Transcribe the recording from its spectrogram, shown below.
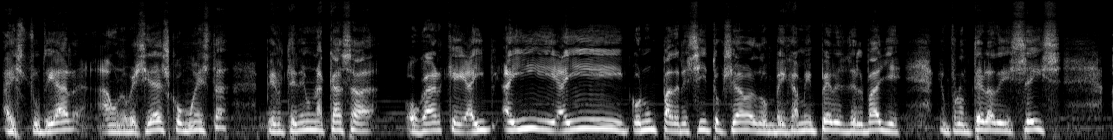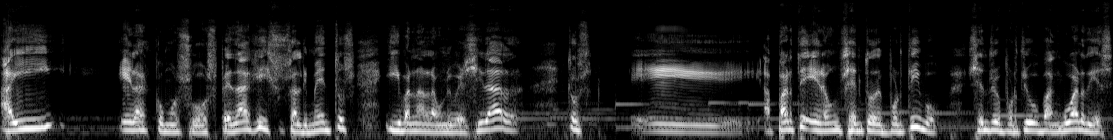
a estudiar a universidades como esta, pero tenían una casa hogar que ahí, ahí, ahí con un padrecito que se llama don Benjamín Pérez del Valle, en frontera 16, ahí era como su hospedaje y sus alimentos iban a la universidad. Entonces, eh, aparte era un centro deportivo, centro deportivo Vanguardias,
